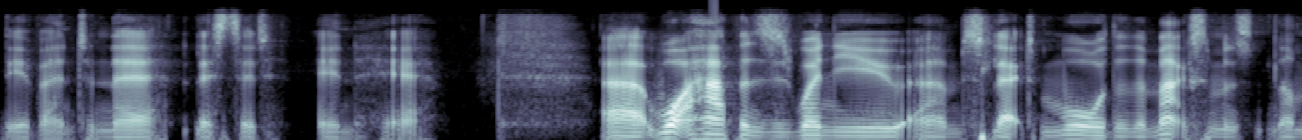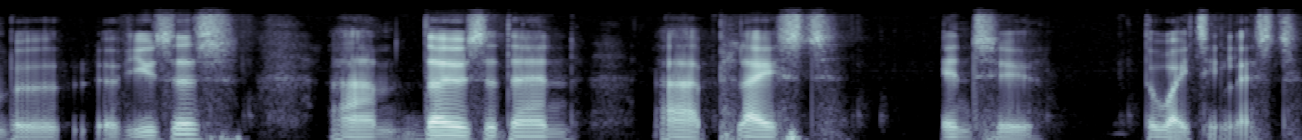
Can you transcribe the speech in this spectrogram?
the event and they're listed in here. Uh, what happens is when you um, select more than the maximum number of users, um, those are then uh, placed into the waiting list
